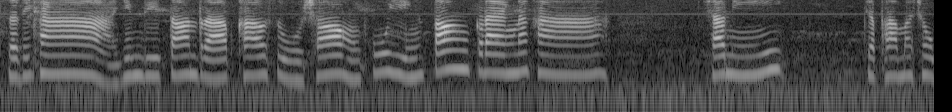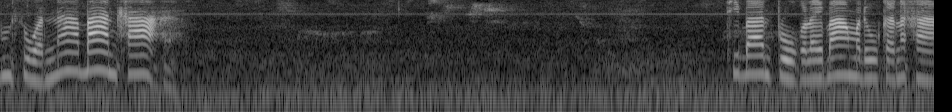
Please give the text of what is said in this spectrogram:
สวัสดีค่ะ ยินดีต้อนรับเข้าสู่ช่องผู้หญิงต้องแกรงนะคะ เช้านี้จะพามาชมสวนหน้าบ้านค่ะ ที่บ้านปลูกอะไรบ้างมาดูกันนะคะ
